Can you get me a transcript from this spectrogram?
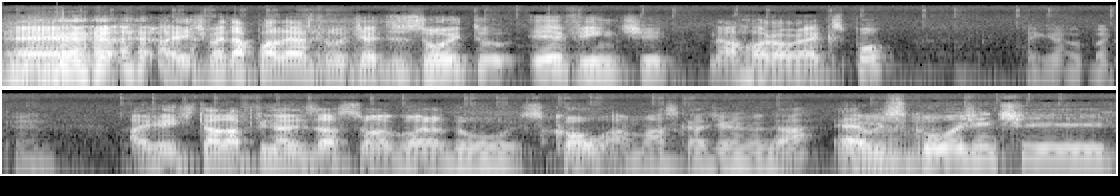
é, a gente vai dar palestra no dia 18 e 20 na Horror Expo. Legal, bacana. A gente tá na finalização agora do Skull, a máscara de Anhangá. É, o Skull a gente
